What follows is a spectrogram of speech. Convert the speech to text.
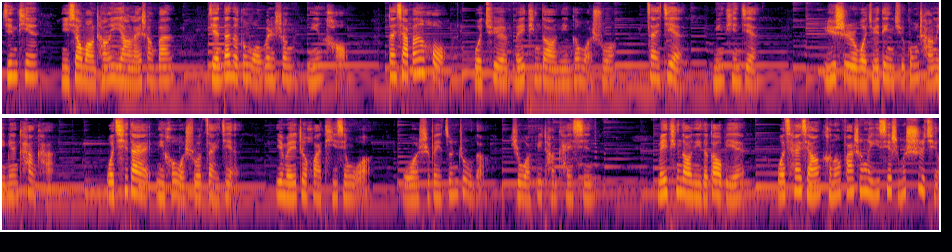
今天你像往常一样来上班，简单的跟我问声您好，但下班后我却没听到您跟我说再见，明天见。于是我决定去工厂里面看看。我期待你和我说再见，因为这话提醒我，我是被尊重的，使我非常开心。没听到你的告别，我猜想可能发生了一些什么事情。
